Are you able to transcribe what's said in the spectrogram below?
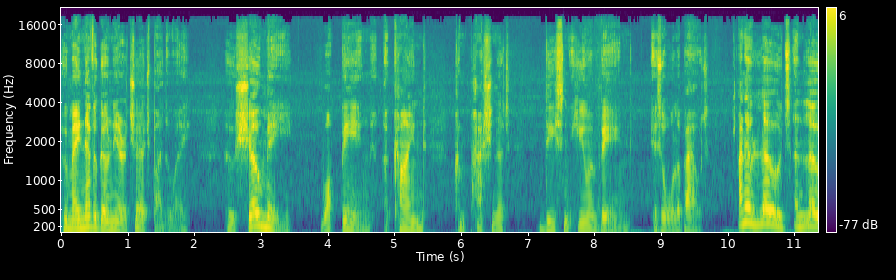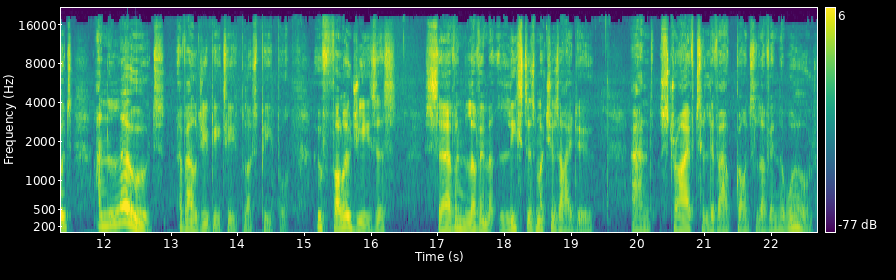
who may never go near a church, by the way, who show me what being a kind, compassionate, decent human being is all about. I know loads and loads and loads of LGBT plus people who follow Jesus, serve and love him at least as much as I do, and strive to live out God's love in the world.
